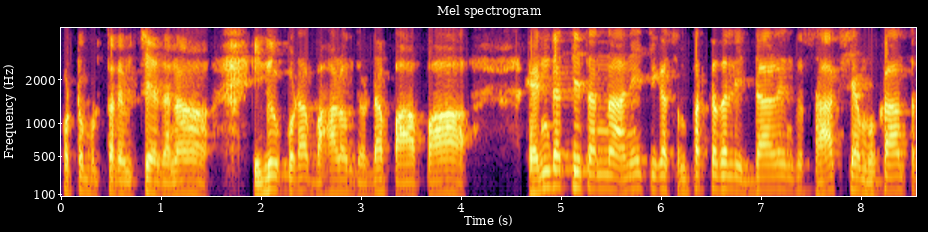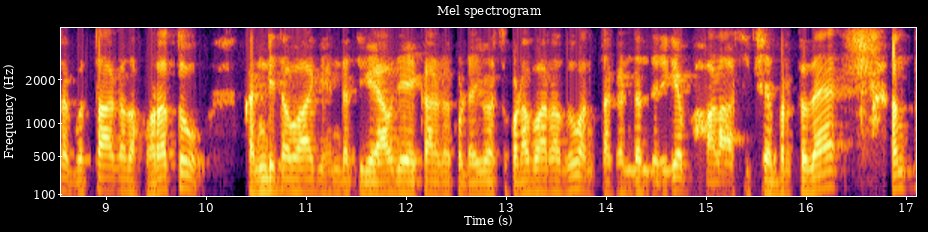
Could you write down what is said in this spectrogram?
ಕೊಟ್ಟು ಬಿಡ್ತಾರೆ ವಿಚ್ಛೇದನ. ಇದು ಕೂಡ ಬಹಳ ಒಂದು ದೊಡ್ಡ ಪಾಪ. ಹೆಂಡತಿ ತನ್ನ ಅನೈತಿಕ ಸಂಪರ್ಕದಲ್ಲಿ ಇದ್ದಾಳೆ ಎಂದು ಸಾಕ್ಷ್ಯ ಮುಖಾಂತರ ಗೊತ್ತಾಗದ ಹೊರತು ಖಂಡಿತವಾಗಿ ಹೆಂಡತಿಗೆ ಯಾವುದೇ ಕಾರಣಕ್ಕೂ ಡೈವರ್ಸ್ ಕೊಡಬಾರದು. ಅಂತ ಗಂಡಂದಿರಿಗೆ ಬಹಳ ಶಿಕ್ಷೆ ಬರ್ತದೆ. ಅಂತ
